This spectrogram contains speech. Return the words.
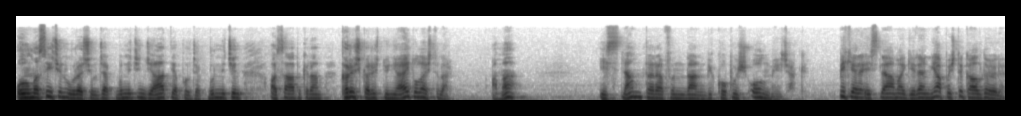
Olması için uğraşılacak. Bunun için cihat yapılacak. Bunun için ashab-ı kiram karış karış dünyayı dolaştılar. Ama İslam tarafından bir kopuş olmayacak. Bir kere İslam'a giren yapıştı kaldı öyle.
